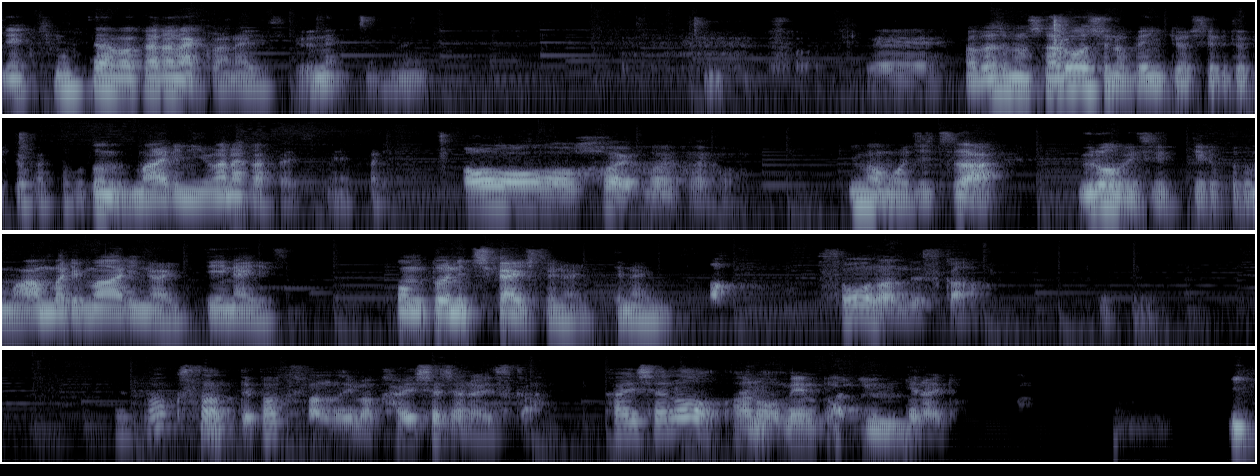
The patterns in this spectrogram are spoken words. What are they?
ね、気持ちは分からなくはないですけどね。そうですね私も社労士の勉強してる時とかってほとんど周りに言わなかったですね、やっぱり。ああ、はいはいはい。今も実はグロービス言ってることもあんまり周りには言っていないです。本当に近い人には言ってないんです。あ、そうなんですか。バクさんってバクさんの今会社じゃないですか。会社のあのメンバーに言ってないと。言っ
